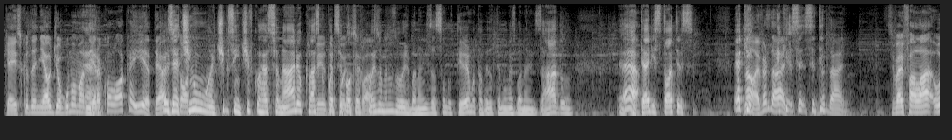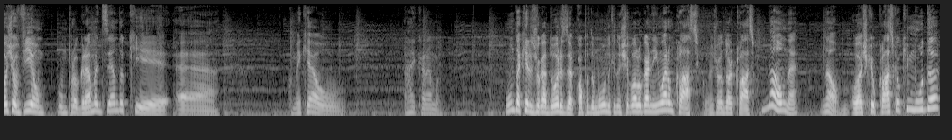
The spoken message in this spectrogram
Que é isso que o Daniel, de alguma maneira, é. coloca aí. Até pois é, tinha um artigo científico reacionário, clássico pode ser qualquer coisa, menos hoje. Banalização do termo, talvez o termo mais banalizado. É, é. Até Aristóteles. É que, não, é verdade. É, cê, cê é tem... verdade. Você vai falar. Hoje eu vi um, um programa dizendo que. É, como é que é o. Ai caramba. Um daqueles jogadores da Copa do Mundo que não chegou a lugar nenhum era um clássico, um jogador clássico. Não, né? Não. Eu acho que o clássico é o que muda.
